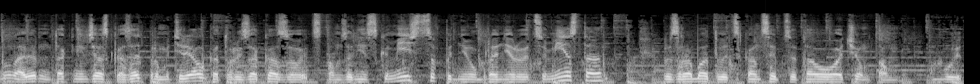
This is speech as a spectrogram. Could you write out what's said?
ну, наверное, так нельзя сказать про материал, который заказывается там за несколько месяцев, под него бронируется место, разрабатывается концепция того, о чем там будет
